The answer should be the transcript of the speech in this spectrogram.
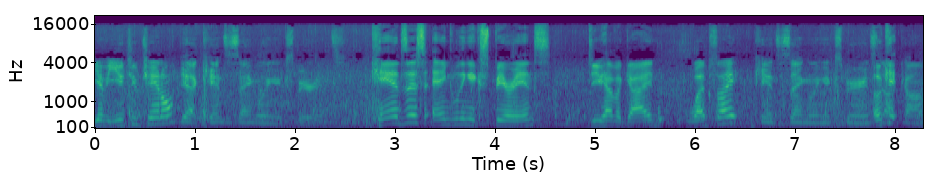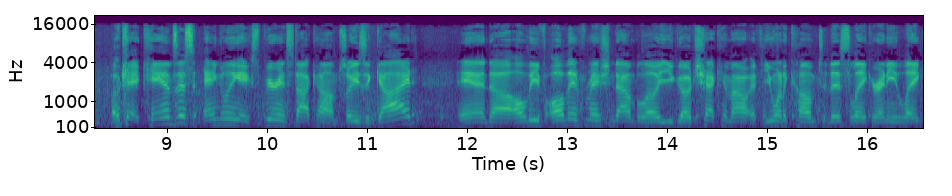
have a YouTube channel? Yeah, Kansas Angling Experience. Kansas Angling Experience. Do you have a guide website? KansasAnglingExperience.com. Okay, okay KansasAnglingExperience.com. So he's a guide, and uh, I'll leave all the information down below. You go check him out if you want to come to this lake or any lake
